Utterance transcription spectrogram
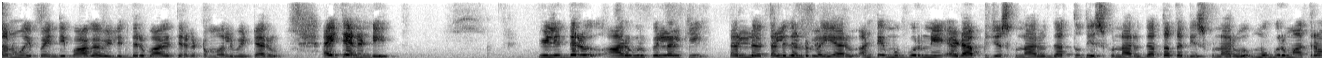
చనువు అయిపోయింది బాగా వీళ్ళిద్దరు బాగా తిరగటం మొదలుపెట్టారు. అయితేనండి వీళ్ళిద్దరూ ఆరుగురు పిల్లలకి తల్లి తల్లిదండ్రులు అయ్యారు. అంటే ముగ్గురిని అడాప్ట్ చేసుకున్నారు దత్తు తీసుకున్నారు దత్తత తీసుకున్నారు. ముగ్గురు మాత్రం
